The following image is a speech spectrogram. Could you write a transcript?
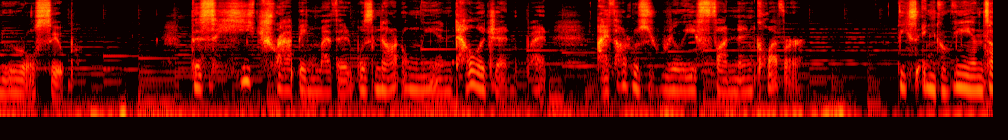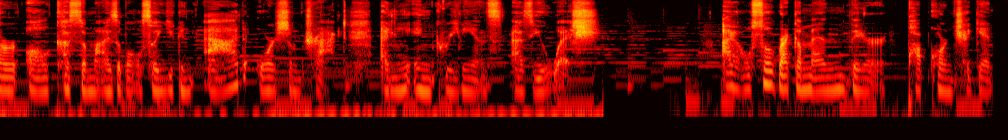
noodle soup. This heat trapping method was not only intelligent, but I thought it was really fun and clever. These ingredients are all customizable, so you can add or subtract any ingredients as you wish. I also recommend their popcorn chicken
